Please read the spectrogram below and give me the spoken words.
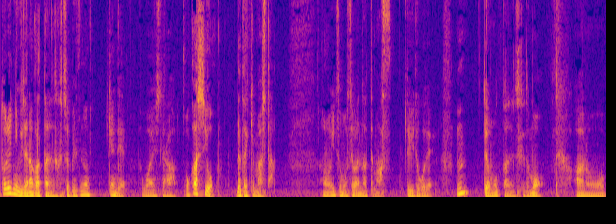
トレーニングじゃなかったんですけどちょっと別の件でお会いしたらお菓子をいただきました。あのいつもお世話になってます。っていうとこでん？って思ったんですけどもあの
